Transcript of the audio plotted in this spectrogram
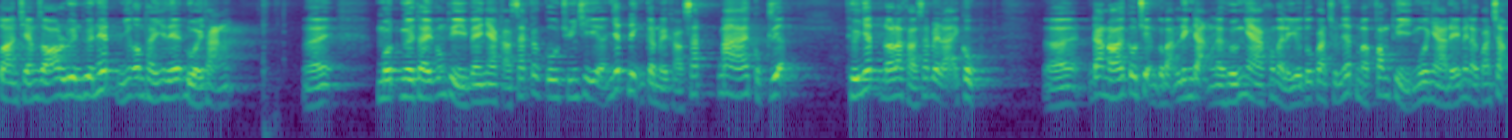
toàn chém gió luyên thuyên hết. Những ông thầy như thế đuổi thẳng. Đấy. Một người thầy phong thủy về nhà khảo sát các cô chú anh chị nhất định cần phải khảo sát ba cái cục diện. Thứ nhất đó là khảo sát về đại cục. Đấy, đang nói câu chuyện của bạn Linh Đặng là hướng nhà không phải là yếu tố quan trọng nhất mà phong thủy ngôi nhà đấy mới là quan trọng.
